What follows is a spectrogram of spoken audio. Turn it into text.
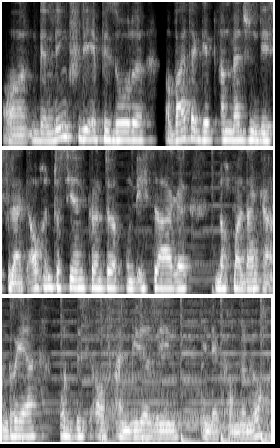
den Link für die Episode weitergibt an Menschen, die es vielleicht auch interessieren könnte. Und ich sage nochmal Danke, Andrea, und bis auf ein Wiedersehen in der kommenden Woche.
